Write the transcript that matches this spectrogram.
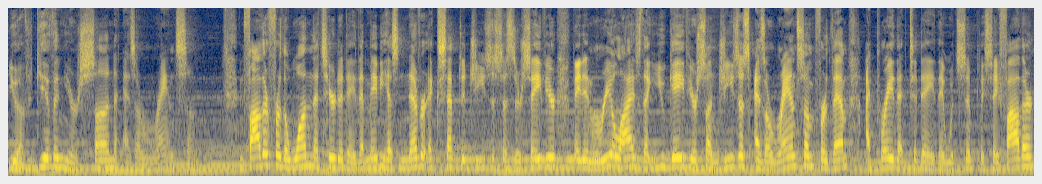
You have given your son as a ransom and Father, for the one that's here today that maybe has never accepted Jesus as their Savior, they didn't realize that you gave your Son Jesus as a ransom for them. I pray that today they would simply say, Father,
